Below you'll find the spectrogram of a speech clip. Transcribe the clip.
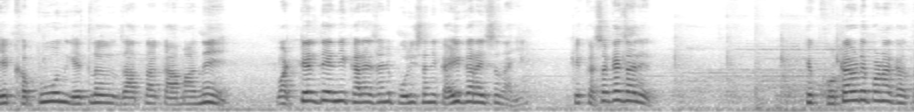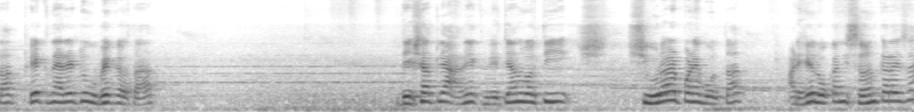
हे खपवून घेतलं जाता कामा नये. वाटेल ते यांनी करायचं आणि पोलिसांनी काही करायचं नाही. हे कसं काय चालेल? हे खोटावडेपणा करतात फेक नॅरेटिव्ह उभे करतात. देशातल्या अनेक नेत्यांवरती शि- शिवराळपणे बोलतात. आणि हे लोकांनी सहन करायचं?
